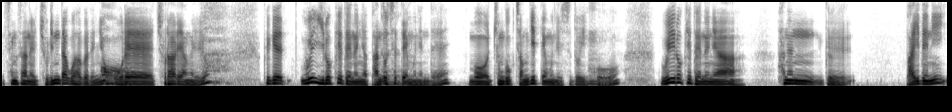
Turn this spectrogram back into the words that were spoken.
생산을 줄인다고 하거든요. 어. 올해 출하량을요. 그게 왜 이렇게 되느냐? 반도체 네네. 때문인데 뭐 중국 전기 때문일 수도 있고 음. 왜 이렇게 되느냐 하는 그 바이든이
